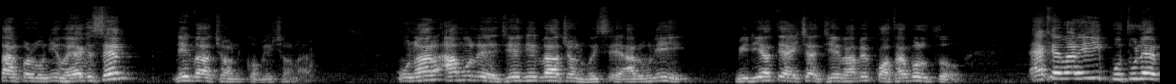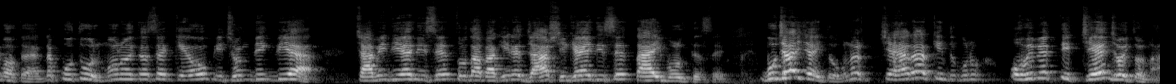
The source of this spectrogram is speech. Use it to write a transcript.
তারপর উনি হয়ে গেছেন নির্বাচন কমিশনার। উনার আমলে যে নির্বাচন হয়েছে আর উনি মিডিয়াতে আইসা যেভাবে কথা বলতো, একেবারেই পুতুলের মতো, একটা পুতুল। মনে হইতেছে কেউ পিছন দিক দিয়া চাবি দিয়ে দিছে, তোতা পাখিরে যা শিখাই দিছে তাই বলতেছে। বুঝাই যাইতো, ওনার চেহারার কিন্তু কোনো অভিব্যক্তি চেঞ্জ হইতো না।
